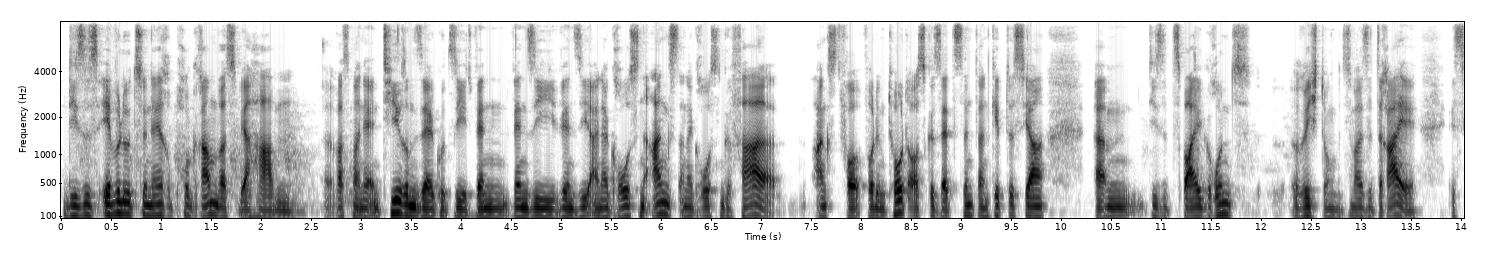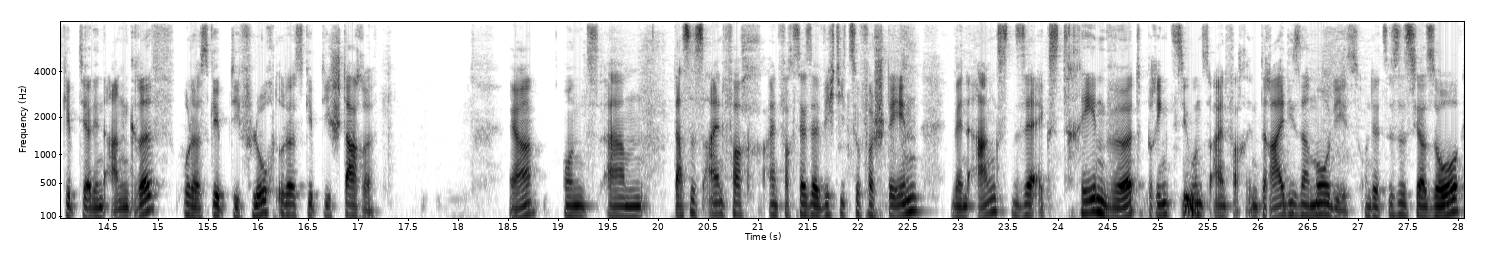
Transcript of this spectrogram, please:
dieses evolutionäre Programm, was wir haben, äh, was man ja in Tieren sehr gut sieht, wenn, wenn, sie, wenn sie einer großen Angst, einer großen Gefahr, Angst vor, vor dem Tod ausgesetzt sind, dann gibt es ja ähm, diese zwei Grundrichtungen, beziehungsweise drei. Es gibt ja den Angriff oder es gibt die Flucht oder es gibt die Starre. Ja, und ähm, das ist einfach, einfach sehr, sehr wichtig zu verstehen. Wenn Angst sehr extrem wird, bringt sie uns einfach in drei dieser Modis. Und jetzt ist es ja so,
